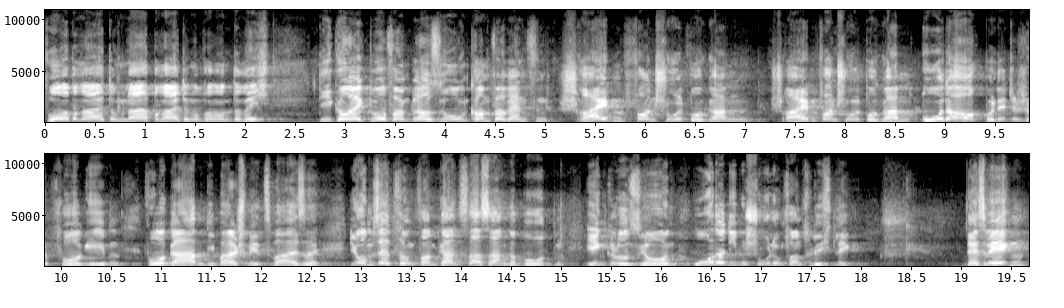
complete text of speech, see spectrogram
Vorbereitung, Nachbereitung von Unterricht, die Korrektur von Klausuren, Konferenzen, Schreiben von Schulprogrammen, Schreiben von Schulprogrammen oder auch politische Vorgaben, die beispielsweise die Umsetzung von Ganztagsangeboten, Inklusion oder die Beschulung von Flüchtlingen. Deswegen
